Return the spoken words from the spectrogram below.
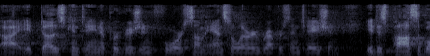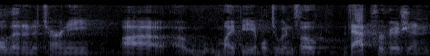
uh, it does contain a provision for some ancillary representation. It is possible that an attorney might be able to invoke that provision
